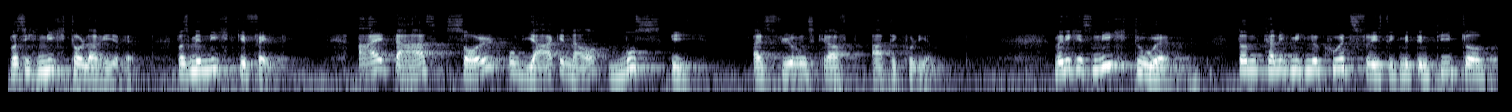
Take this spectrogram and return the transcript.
was ich nicht toleriere, was mir nicht gefällt, All das soll und ja genau muss ich als Führungskraft artikulieren. Wenn ich es nicht tue, dann kann ich mich nur kurzfristig mit dem Titel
